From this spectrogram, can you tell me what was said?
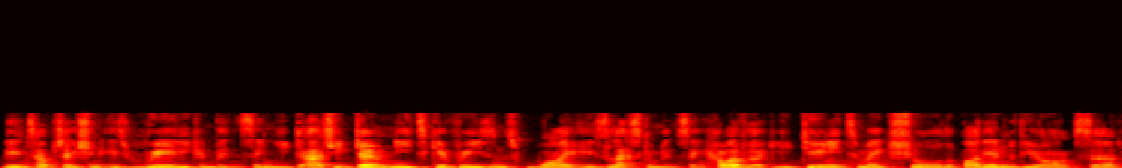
the interpretation is really convincing, you actually don't need to give reasons why it is less convincing. However, you do need to make sure that by the end of your answer,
